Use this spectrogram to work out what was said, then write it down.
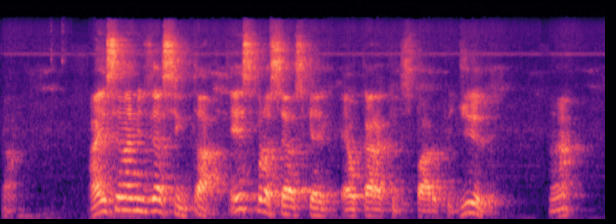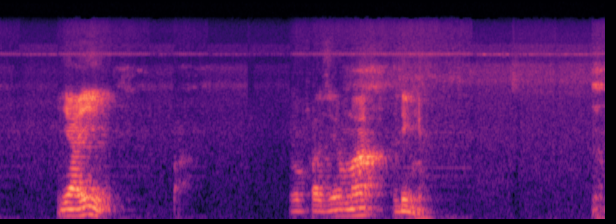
Tá? Aí você vai me dizer assim, tá, esse processo que é, é o cara que dispara o pedido, né? E aí, vou fazer uma linha. Não.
